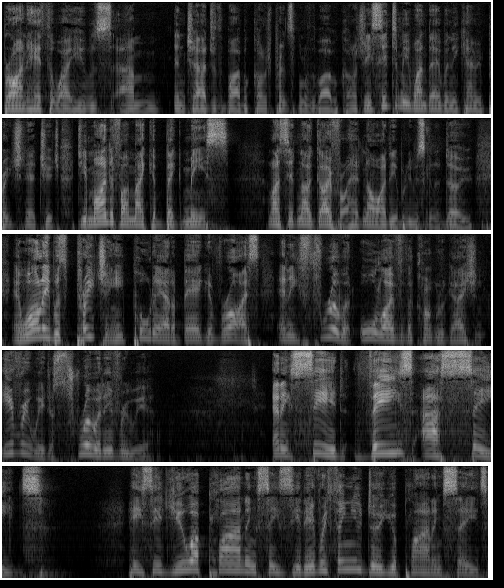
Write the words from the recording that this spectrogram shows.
Brian Hathaway, who was um, in charge of the Bible College, principal of the Bible College. And he said to me one day when he came and preached at our church, Do you mind if I make a big mess? And I said, No, go for it. I had no idea what he was going to do. And while he was preaching, he pulled out a bag of rice and he threw it all over the congregation, everywhere, just threw it everywhere. And he said, These are seeds. He said, You are planting seeds. He said, Everything you do, you're planting seeds.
